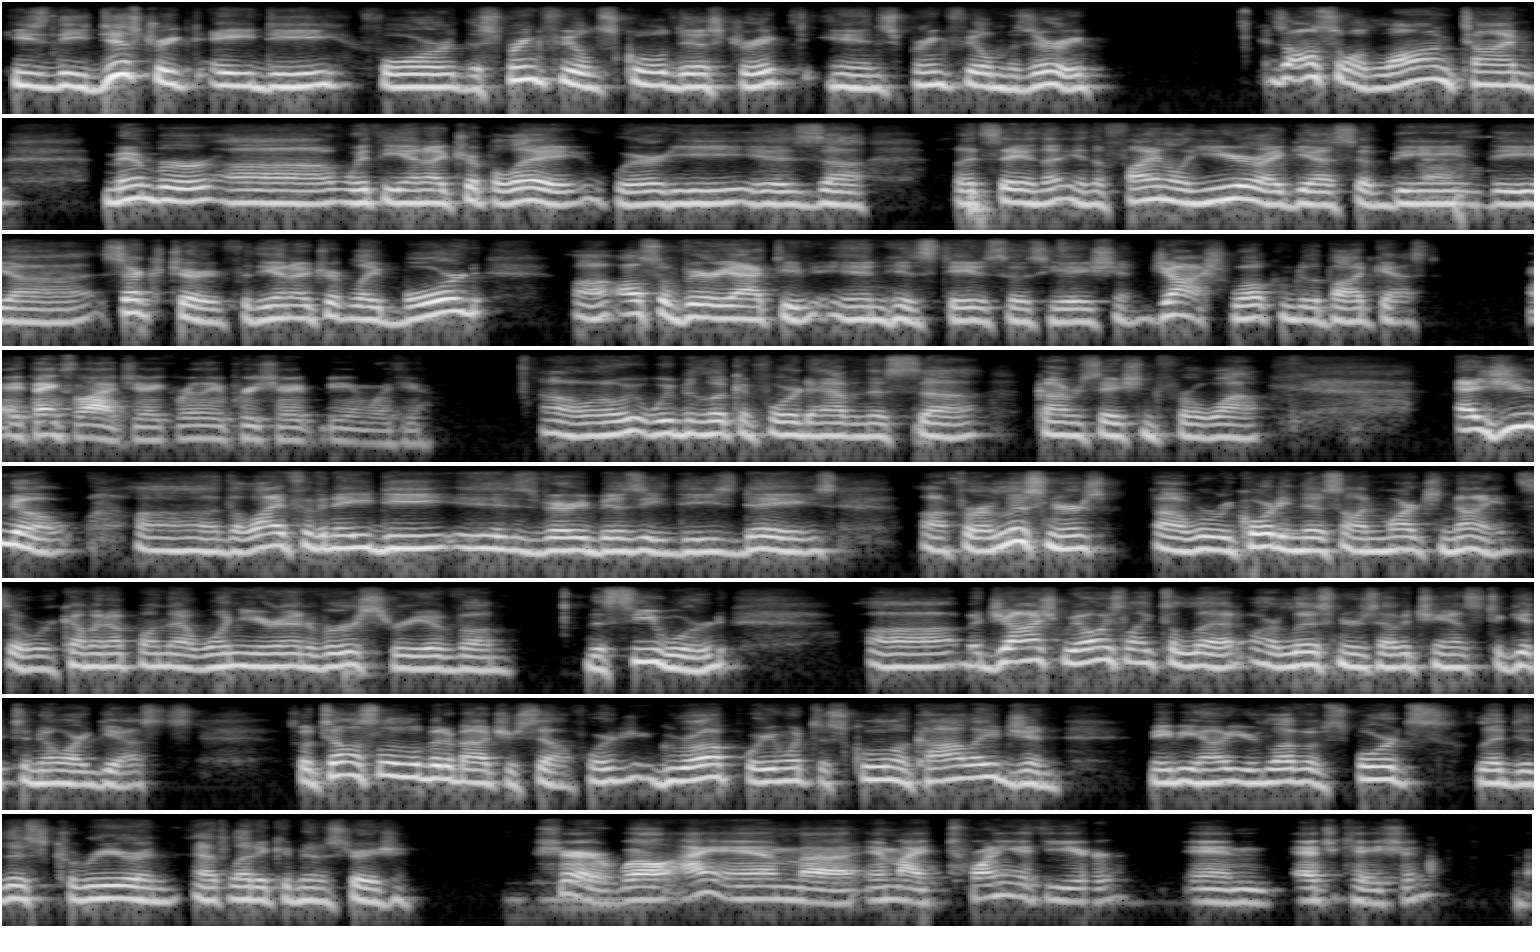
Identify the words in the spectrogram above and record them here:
He's the district AD for the Springfield School District in Springfield, Missouri. He's also a longtime member uh, with the NIAAA, where he is uh, let's say in the in the final year, I guess, of being the uh, secretary for the NIAAA board. Uh, also very active in his state association. Josh, welcome to the podcast. Hey, thanks a lot, Jake. Really appreciate being with you. Oh, well, we've been looking forward to having this uh, conversation for a while. As you know, uh, the life of an AD is very busy these days. Uh, for our listeners, uh, we're recording this on March 9th, so we're coming up on that one year anniversary of um, the C word. Uh, but Josh, we always like to let our listeners have a chance to get to know our guests. So tell us a little bit about yourself. Where you grew up, where you went to school and college, and maybe how your love of sports led to this career in athletic administration. Sure. Well, I am uh, in my 20th year in education.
